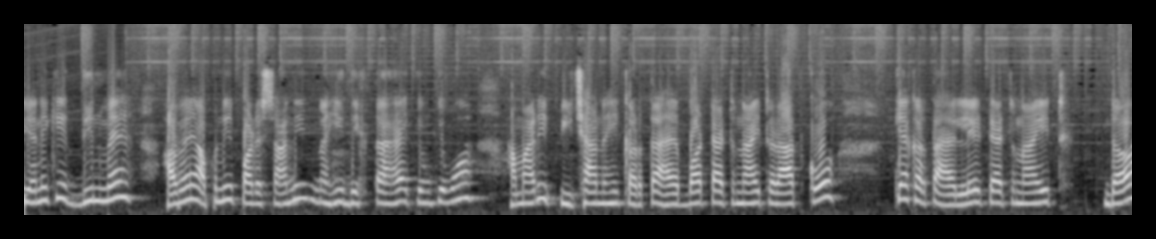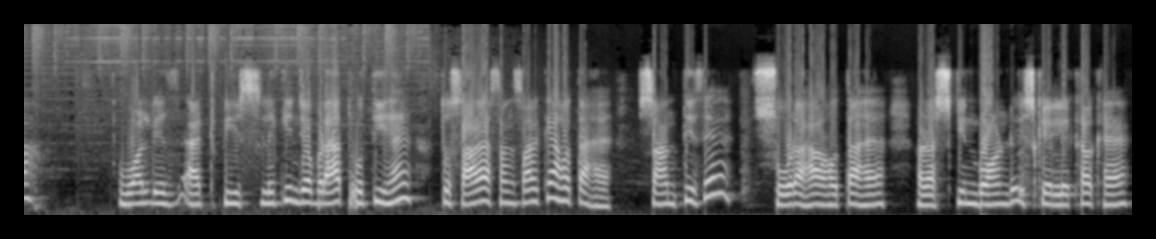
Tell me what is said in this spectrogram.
यानी कि दिन में हमें अपनी परेशानी नहीं दिखता है क्योंकि वह हमारी पीछा नहीं करता है। बट एट नाइट रात को क्या करता है? Late at night the world is at peace लेकिन जब रात होती है तो सारा संसार क्या होता है? शांति से सो रहा होता है। रस्किन बॉन्ड इसके लेखक है।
